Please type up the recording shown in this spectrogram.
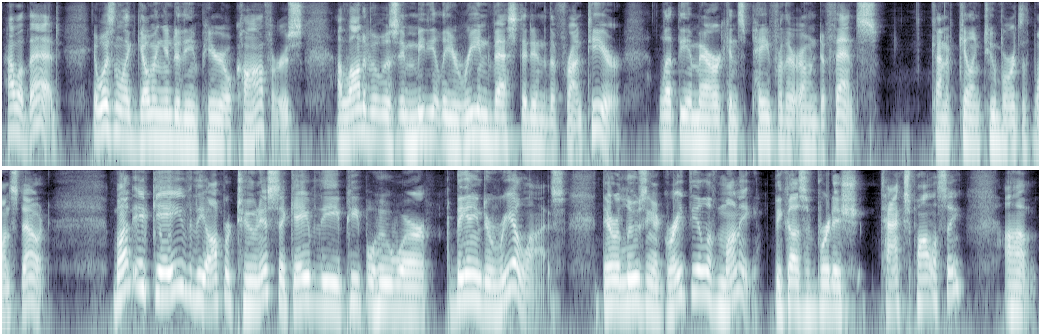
How about that? It wasn't like going into the imperial coffers. A lot of it was immediately reinvested into the frontier. Let the Americans pay for their own defense. Kind of killing two birds with one stone. But it gave the opportunists, it gave the people who were beginning to realize they were losing a great deal of money because of British tax policy, um,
